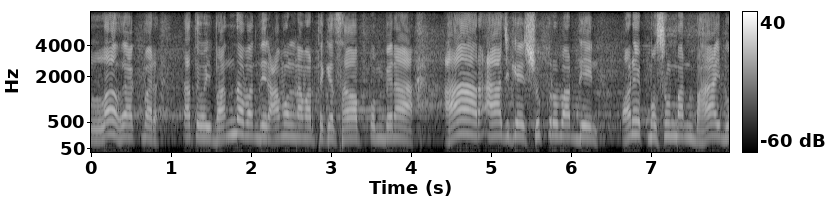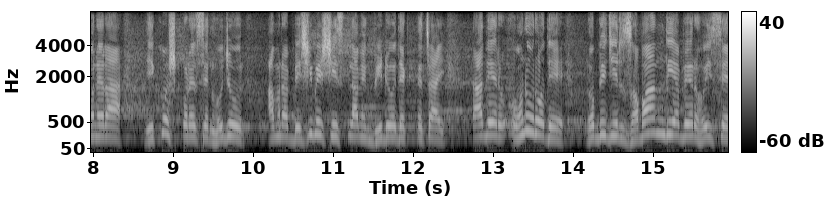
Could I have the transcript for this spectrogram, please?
আল্লাহ একবার তাতে ওই বান্দাবান্দির আমল নামার থেকে সওয়াব কমবে না। আর আজকে শুক্রবার দিন অনেক মুসলমান ভাই বোনেরা রিকোয়েস্ট করেছেন, হুজুর, আমরা বেশি বেশি ইসলামিক ভিডিও দেখতে চাই। তাদের অনুরোধে রবিজির জবান দিয়ে বের হয়েছে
